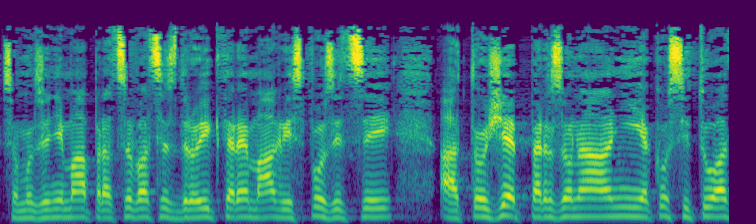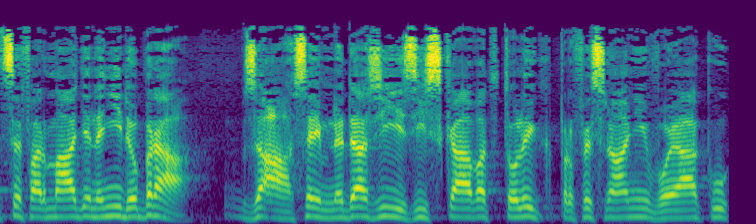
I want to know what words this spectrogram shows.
samozřejmě má pracovat se zdroji, které má k dispozici a to, že personální jako situace v armádě není dobrá, za se jim nedaří získávat tolik profesionálních vojáků,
